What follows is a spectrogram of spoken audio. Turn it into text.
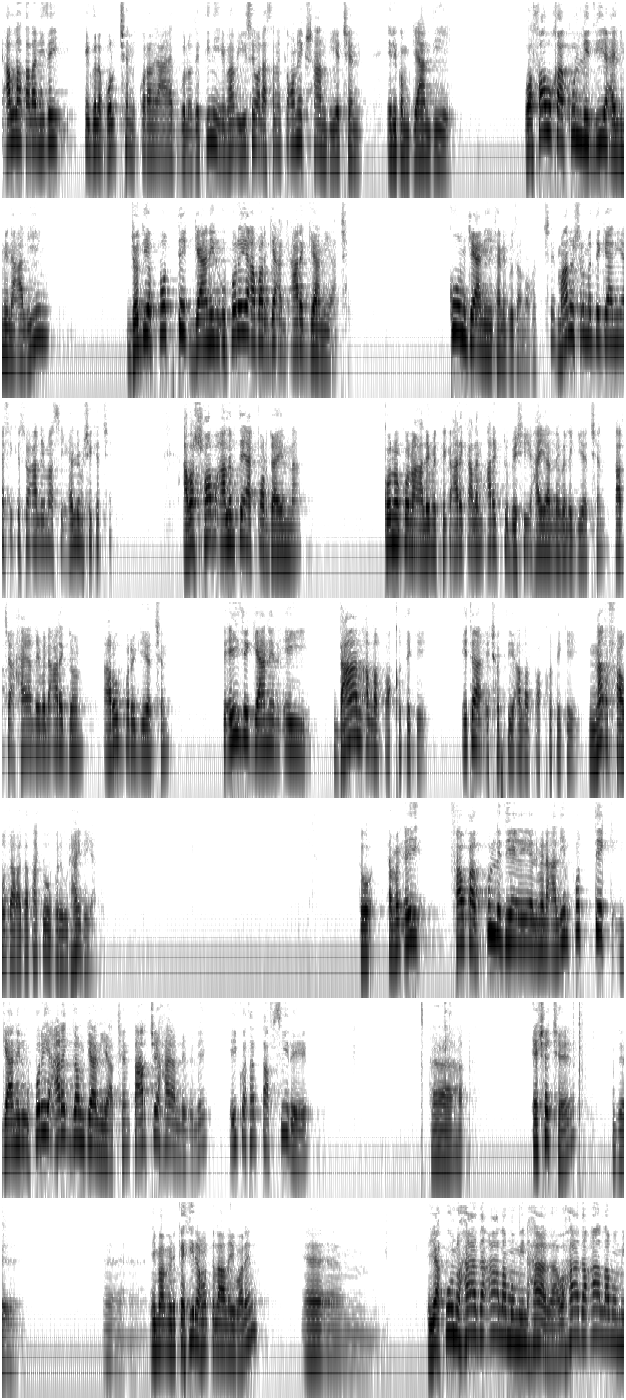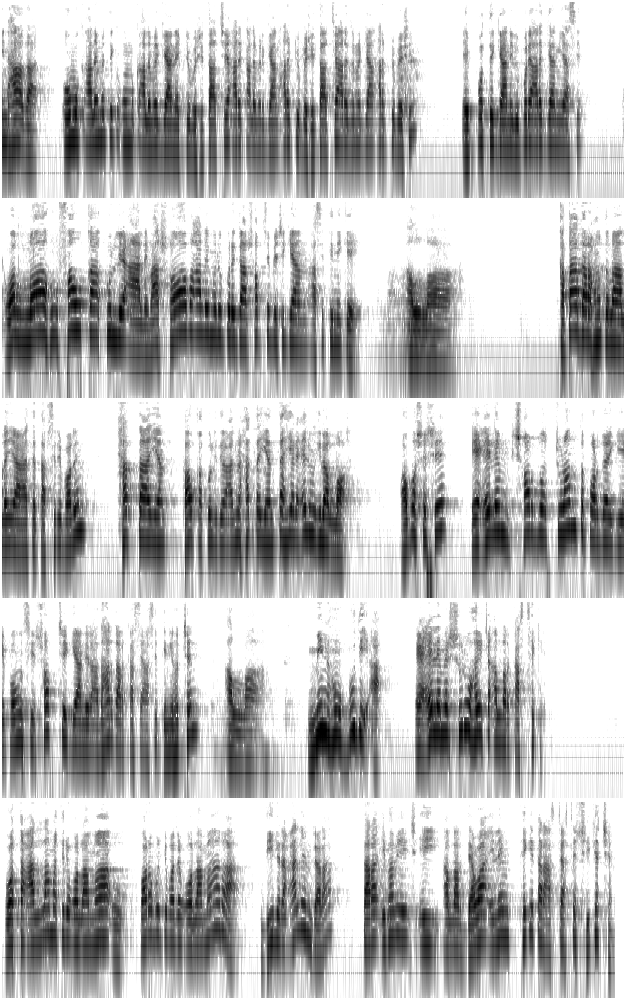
আল্লাহ তালা নিজেই এগুলো বলছেন কোরআনের আয়াতগুলো, যে তিনি এভাবে ইউসুফ আল্লাহ সাল্লামকে অনেক শান দিয়েছেন এরকম জ্ঞান দিয়ে। ওয়াফাউকা কুল্লি দিয়ে আলমিন আলিম, যদিও প্রত্যেক জ্ঞানীর উপরেই আবার আরেক জ্ঞানী আছে। কোন জ্ঞানী এখানে বোঝানো হচ্ছে? মানুষের মধ্যে জ্ঞানী আছে, কিছু আলেম আছে, আলেম শিখেছে। আবার সব আলেম তো এক পর্যায়ের না। কোন কোন আলেমের থেকে আরেক আলেম আরেকটু বেশি হাইয়ার লেভেলে গিয়েছেন, তার চেয়ে হায়ার লেভেলে আরেকজন আরও উপরে গিয়েছেন। তো এই যে জ্ঞানের এই দান আল্লাহর পক্ষ থেকে, এটা সত্যি আল্লাহর পক্ষ থেকে নারফাও দ্বারা যা তাকে উপরে উঠাই দিই আমি। তো এবং এই ফাউকা কুল্লি দিয়ে আলিম প্রত্যেক জ্ঞানীর উপরেই আরেকজন জ্ঞানী আছেন, তার চেয়ে হায়ার লেভেলে। এই কথা তাফসিরে এসেছে যে ইমাম কাহির রহমতুল্লাহ আলাই বলেন তার চেয়ে আরেক আলেমের জ্ঞান আরেকটু বেশি, তার চেয়ে আরেকজনের জ্ঞান আরেকটু বেশি। এই প্রত্যেক জ্ঞানীর উপরে আরেক আছে। আলেম, আর সব আলেমের উপরে যার সবচেয়ে বেশি জ্ঞান আছে তিনি কে? আল্লাহ। কাতাদা রহমতুল্লাহ আলাই আয়াতে তাফসিরি বলেন হাত্তা ফাউকা কুল্লি আলম হাত্তা ইয়ান্তাহিয়াল এলম ইলাল্লাহ অবশেষে এ এলেম সর্ব চূড়ান্ত পর্যায়ে গিয়ে পৌঁছে সবচেয়ে জ্ঞানের আধার যার কাছে আছে তিনি হচ্ছেন আল্লাহ। মিনহু বুদি আ এলেমের শুরু হয়েছে আল্লাহর কাছ থেকে। ও তা আল্লামাতির ওলামা ও পরবর্তী পর্যায়ে ওলামারা দিনের আলেম যারা, তারা এভাবে এই আল্লাহর দেওয়া এলেম থেকে তারা আস্তে আস্তে শিখেছেন।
